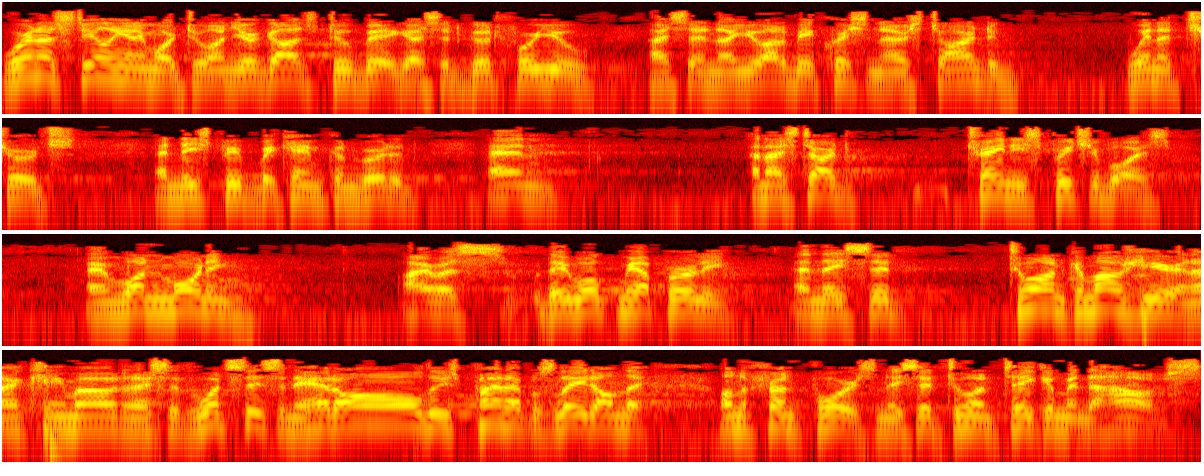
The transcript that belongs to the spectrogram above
we're not stealing anymore, Tuan. Your God's too big. I said, good for you. I said, now you ought to be a Christian. I was starting to win a church, and these people became converted. And and I started train these preacher boys. And one morning, I was, they woke me up early and they said, Tuan, come out here. And I came out and I said, what's this? And they had all these pineapples laid on the, on the front porch. And they said, Tuan, take them in the house.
